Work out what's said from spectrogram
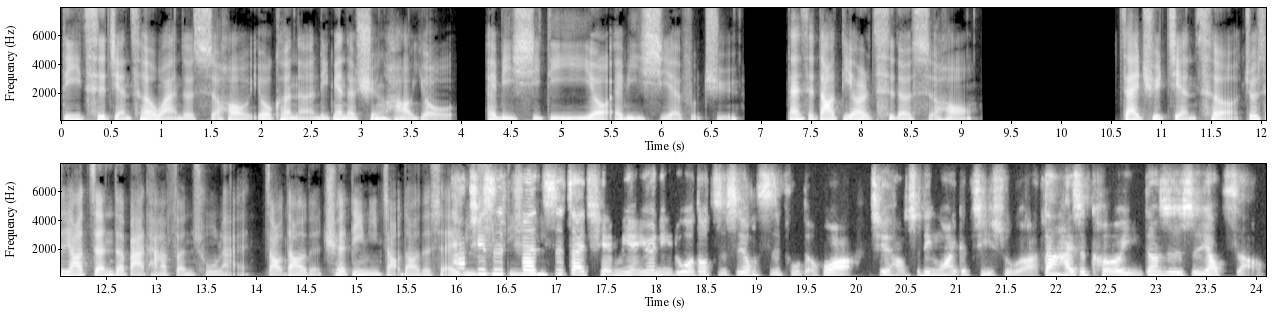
第一次检测完的时候，有可能里面的讯号有 A B C D E 有 A B C F G，但是到第二次的时候。再去检测，就是要真的把它分出来，找到的，确定你找到的是 A、B、C、D。它其实分是在前面，因为你如果都只是用质谱的话，其实好像是另外一个技术啊，但还是可以，但是是要找，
